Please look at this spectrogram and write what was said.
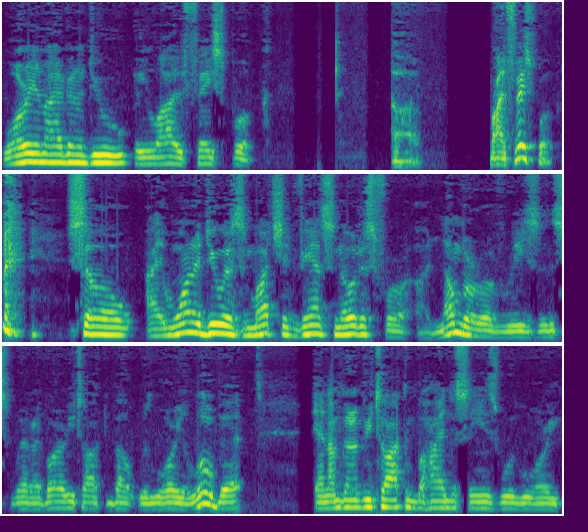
Lori and I are going to do a live Facebook, uh, live Facebook. So I want to do as much advance notice for a number of reasons that I've already talked about with Lori a little bit. And I'm going to be talking behind the scenes with Lori.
